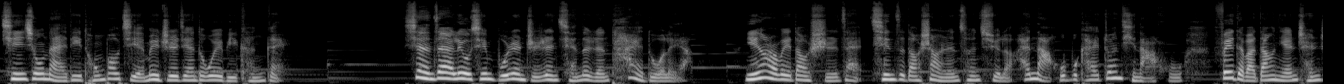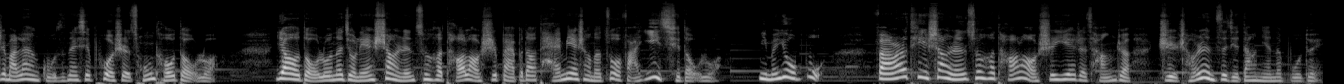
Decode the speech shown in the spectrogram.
亲兄奶弟、同胞姐妹之间都未必肯给。现在六亲不认只认钱的人太多了呀！您二位倒实在，亲自到上人村去了，还哪壶不开专提哪壶，非得把当年陈芝麻烂谷子那些破事从头抖落。要抖落，那就连上人村和陶老师摆不到台面上的做法一起抖落。你们又不，反而替上人村和陶老师掖着藏着，只承认自己当年的不对。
